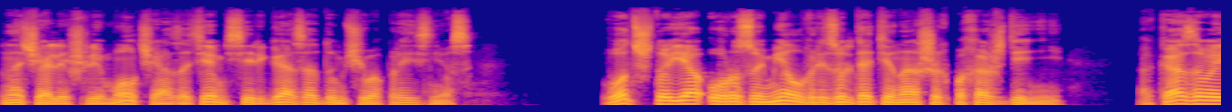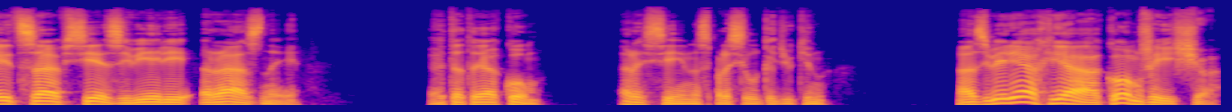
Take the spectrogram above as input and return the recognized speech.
Вначале шли молча, а затем Серьга задумчиво произнес. «Вот что я уразумел в результате наших похождений. Оказывается, все звери разные». «Это ты о ком?» — рассеянно спросил Гадюкин. «О зверях я, о ком же еще?»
